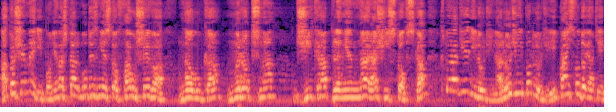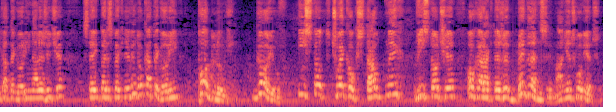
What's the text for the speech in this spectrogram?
A to się myli, ponieważ talmudyzm jest to fałszywa nauka, mroczna, dzika, plemienna, rasistowska, która dzieli ludzi na ludzi i podludzi. I państwo do jakiej kategorii należycie? Z tej perspektywy do kategorii podludzi, gojów, istot człekokształtnych w istocie o charakterze bydlęcym, a nie człowieczym.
